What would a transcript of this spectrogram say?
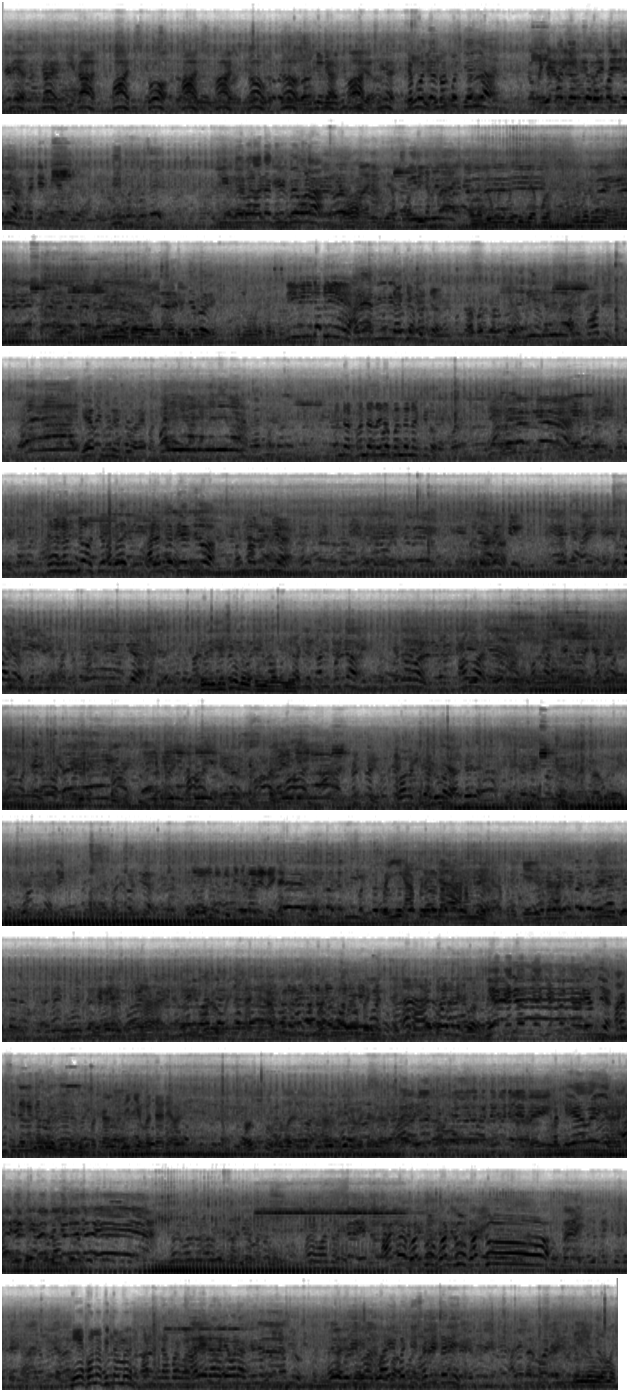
એટલે મસ્ત એક હોય, આઠ. એમજી લખજો. કિરીટભાઈ વાળા રીંગણા આયા, સંજયભાઈ. વાહ, ભાઈ, વાહ, ગુલાબ. થઈ જાય વાળા હતા કિરીટભાઈ વાળા ડુંગળી મૂકી બે પૂળા એ બધું અહીંયા અરે વીની રાખ્યા પંદર પંદર લઈ લો પંદર ના કિલો લખજો છે આ લગતો તેર કિલો. પંદર રૂપિયા. ચાલીસ પચાસ એકાવન બાવન બીજે મારી લઈ ભાઈ આપણે ક્યાં સમજે. આપણે કેવી હા બરોબર વધારે આવે. બે કોના પિત્તાંબર વન અરે લેવાના. પચીસ છવ્વીસ બિલ એવું રમે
